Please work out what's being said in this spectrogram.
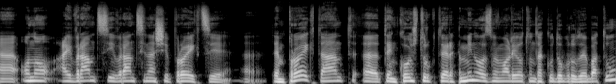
ono aj v rámci, v rámci našej projekcie, eh, ten projektant, eh, ten konštruktor, minule sme mali o tom takú dobrú debatu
